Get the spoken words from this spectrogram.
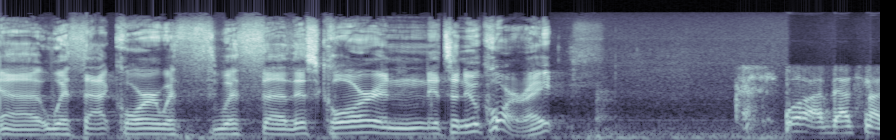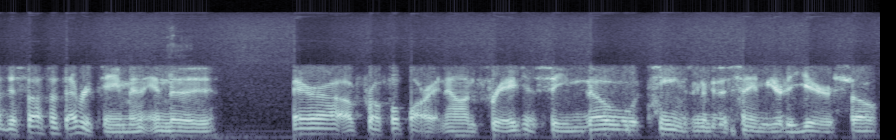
uh, with that core, with with uh, this core, and it's a new core, right? Well, that's not just us; that's every team. In, in the era of pro football right now in free agency, no team is going to be the same year to year. So,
